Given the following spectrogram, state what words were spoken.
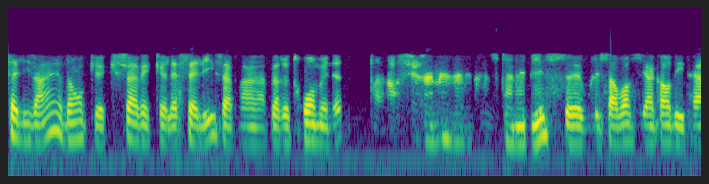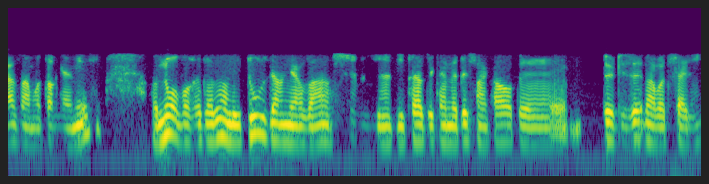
salivaire, donc, euh, qui se fait avec la salive. Ça prend à peu près trois minutes. Alors, si jamais vous avez pris du cannabis, vous voulez savoir s'il y a encore des traces dans votre organisme, nous, on va regarder dans les 12 dernières heures s'il y a des traces de cannabis encore de, de visite dans votre salive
